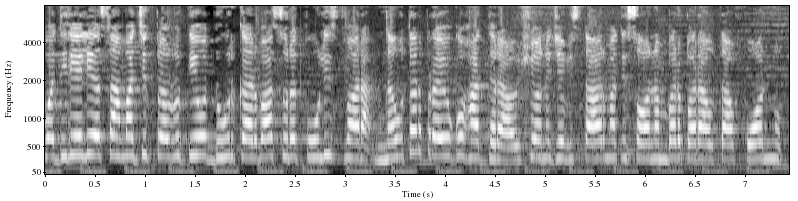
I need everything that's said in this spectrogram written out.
વધી રહેલી અસામાજિક પ્રવૃત્તિઓ દૂર કરવા સુરત પોલીસ દ્વારા નવતર પ્રયોગો હાથ ધરાયો છે અને જે વિસ્તારમાંથી સો નંબર પર આવતા ફોનનું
